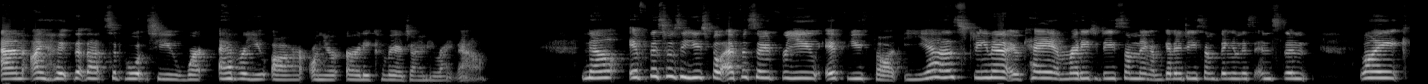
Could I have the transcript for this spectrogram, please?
And i hope that that supports you wherever you are on your early career journey right now now, if this was a useful episode for you, if you thought, yes, Gina, okay, I'm ready to do something, I'm to do something in this instant, like,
